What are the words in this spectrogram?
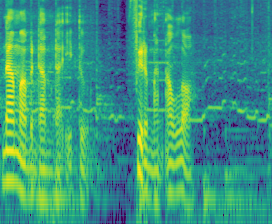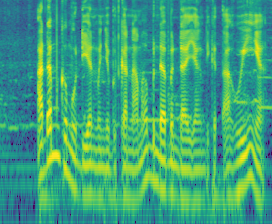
nama benda-benda itu, firman Allah. Adam kemudian menyebutkan nama benda-benda yang diketahuinya.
